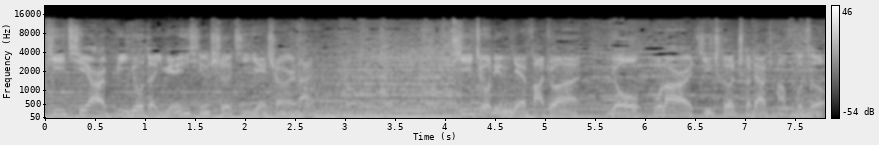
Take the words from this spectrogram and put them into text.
T 七二 BU 的原型设计延伸而来。T 九零研发专案由乌拉尔机车车辆厂负责。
